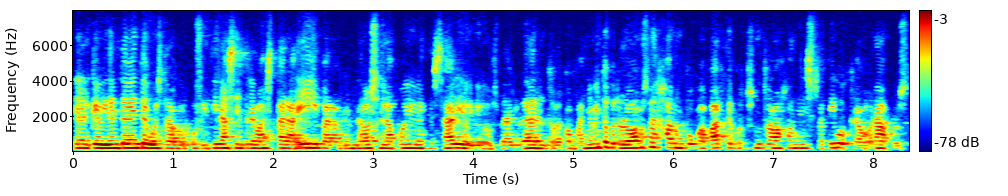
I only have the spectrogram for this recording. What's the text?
en el que evidentemente vuestra oficina siempre va a estar ahí para brindaros el apoyo necesario y os va a ayudar en todo el acompañamiento, pero lo vamos a dejar un poco aparte porque es un trabajo administrativo que ahora pues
